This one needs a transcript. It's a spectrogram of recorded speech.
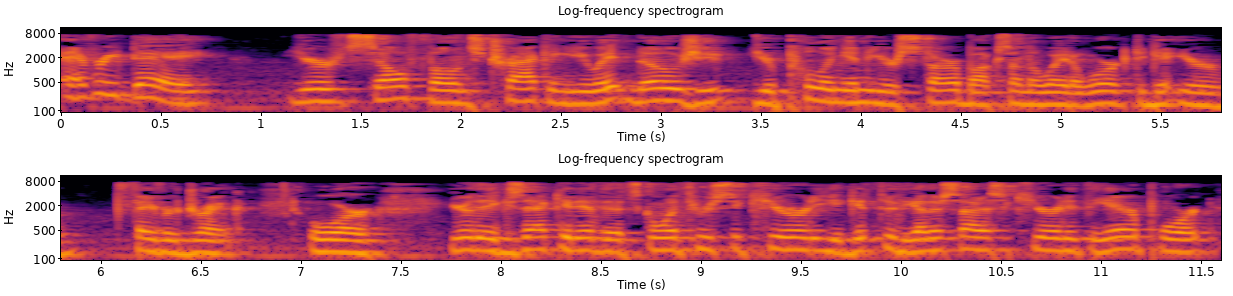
every day your cell phone's tracking you. It knows you, you're pulling into your Starbucks on the way to work to get your favorite drink, or you're the executive that's going through security. You get through the other side of security at the airport.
